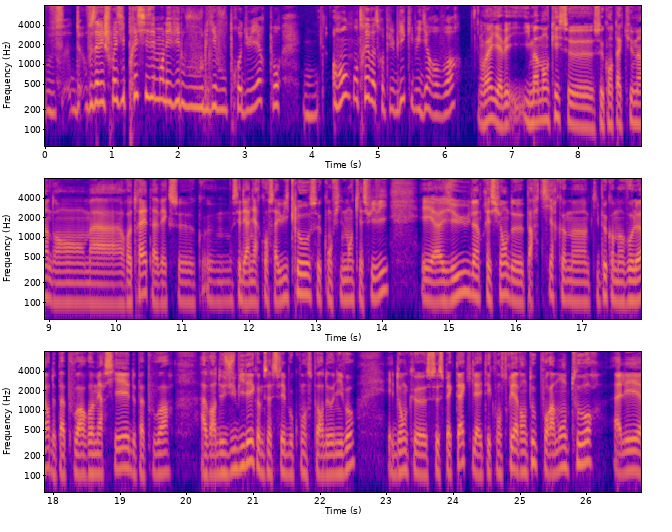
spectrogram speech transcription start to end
Vous, avez choisi précisément les villes où vous vouliez vous produire pour rencontrer votre public et lui dire au revoir? Ouais, il y avait, il m'a manqué ce, contact humain dans ma retraite avec ce, euh, ces dernières courses à huis clos, ce confinement qui a suivi, et euh, j'ai eu l'impression de partir comme un, petit peu comme un voleur, de pas pouvoir remercier, de pas pouvoir avoir de jubilé comme ça se fait beaucoup en sport de haut niveau. Et donc euh, ce spectacle, il a été construit avant tout pour à mon tour aller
